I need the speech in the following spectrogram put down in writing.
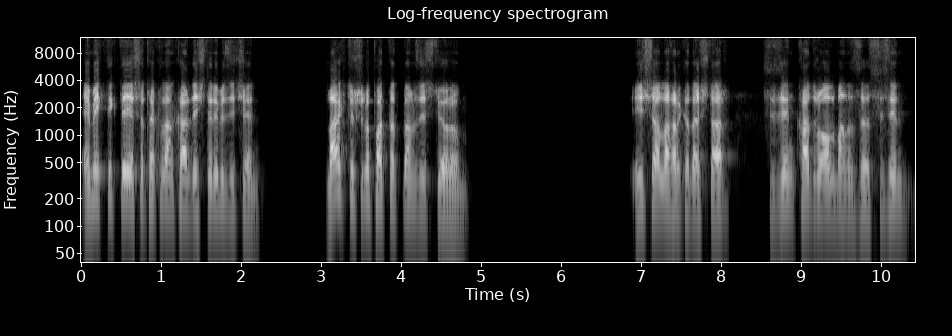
Emeklilikte yaşa takılan kardeşlerimiz için like tuşunu patlatmanızı istiyorum. İnşallah arkadaşlar sizin kadro olmanızı, sizin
